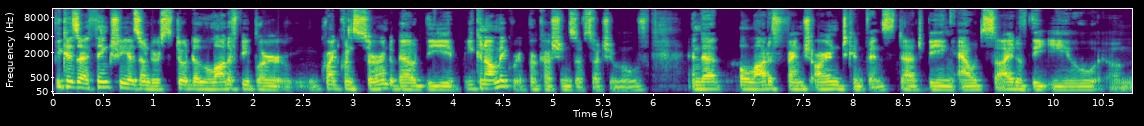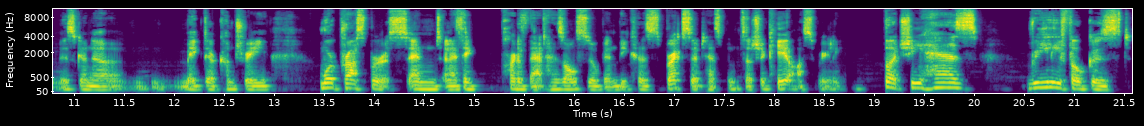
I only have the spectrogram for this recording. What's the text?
because I think she has understood that a lot of people are quite concerned about the economic repercussions of such a move, and that a lot of French aren't convinced that being outside of the EU um, is going to make their country more prosperous. And, and I think part of that has also been because Brexit has been such a chaos, really. But she has really focused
